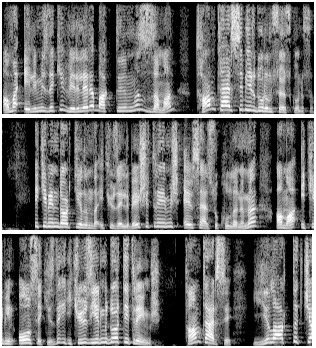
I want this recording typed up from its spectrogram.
Ama elimizdeki verilere baktığımız zaman tam tersi bir durum söz konusu. 2004 yılında 255 litreymiş evsel su kullanımı ama 2018'de 224 litreymiş. Tam tersi yıl arttıkça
